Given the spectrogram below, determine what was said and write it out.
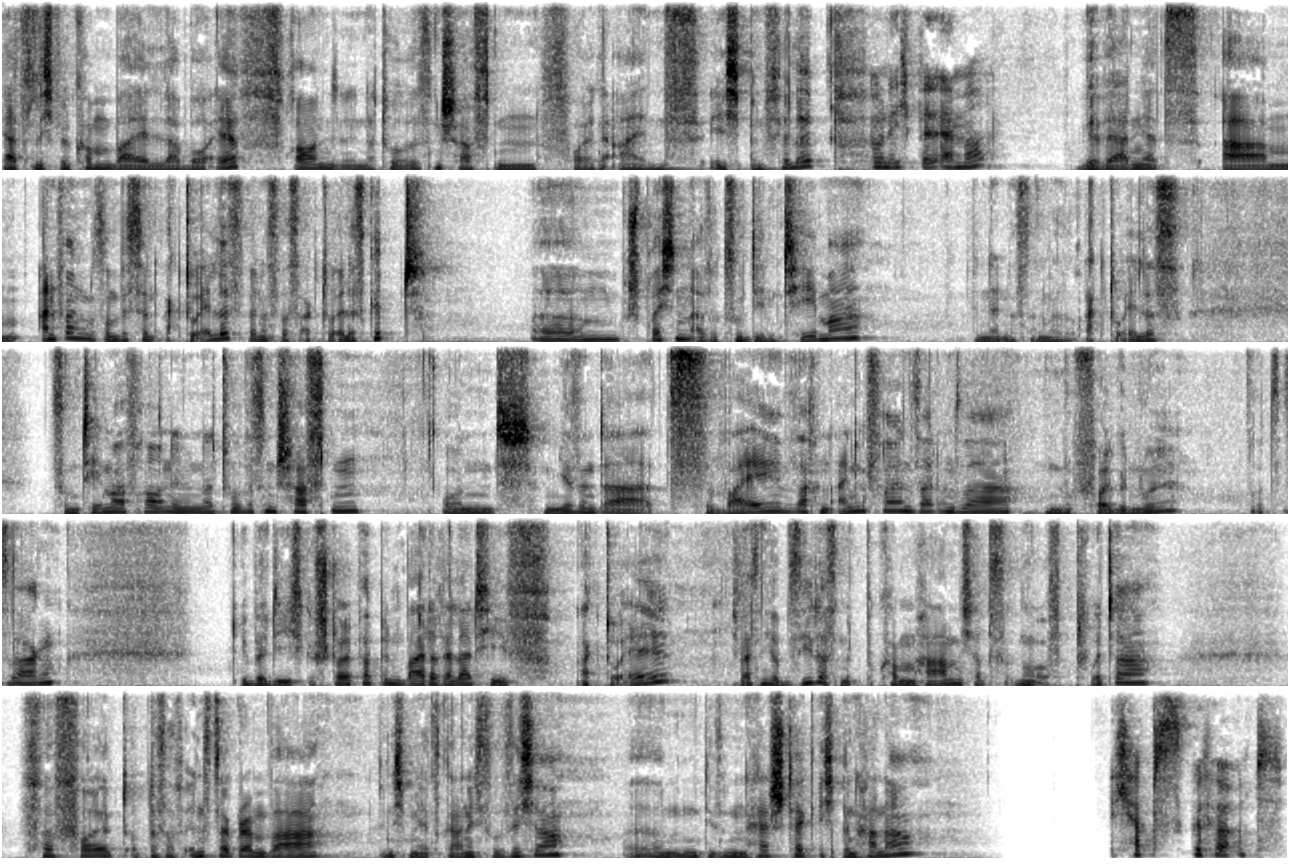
Herzlich willkommen bei Labor F, Frauen in den Naturwissenschaften, Folge 1. Ich bin Philipp. Und ich bin Emma. Wir werden jetzt am Anfang so ein bisschen Aktuelles, wenn es was Aktuelles gibt, ähm, sprechen, also zu dem Thema. Wir nennen das dann mal so Aktuelles zum Thema Frauen in den Naturwissenschaften. Und mir sind da zwei Sachen eingefallen seit unserer Folge 0 sozusagen, über die ich gestolpert bin, beide relativ aktuell. Ich weiß nicht, ob Sie das mitbekommen haben. Ich habe es nur auf Twitter verfolgt. Ob das auf Instagram war, bin ich mir jetzt gar nicht so sicher. Ähm, diesen Hashtag Ich bin Hanna. Ich habe es gehört.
